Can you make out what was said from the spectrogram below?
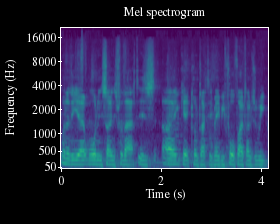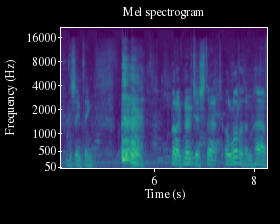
one of the uh, warning signs for that is I get contacted maybe four or five times a week for the same thing. but I've noticed that a lot of them have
